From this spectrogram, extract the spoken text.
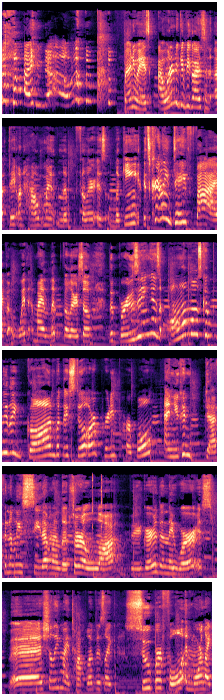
I know. Anyways, I wanted to give you guys an update on how my lip filler is looking. It's currently day five with my lip filler. So the bruising is almost completely gone, but they still are pretty purple. And you can definitely see that my lips are a lot bigger than they were, especially my top lip is like super full and more like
